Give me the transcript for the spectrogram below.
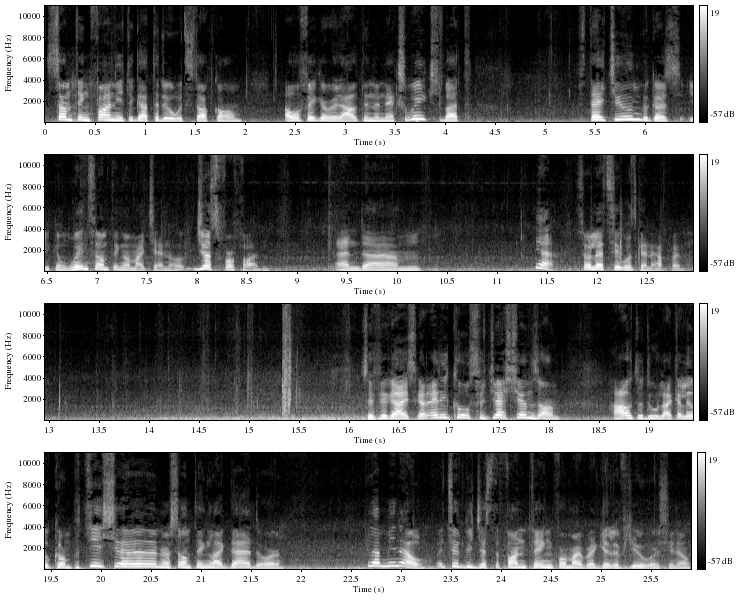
something funny to got to do with Stockholm. I will figure it out in the next weeks, but stay tuned because you can win something on my channel just for fun. And um, yeah, so let's see what's gonna happen. So if you guys got any cool suggestions on how to do like a little competition or something like that, or let me know. It should be just a fun thing for my regular viewers, you know.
